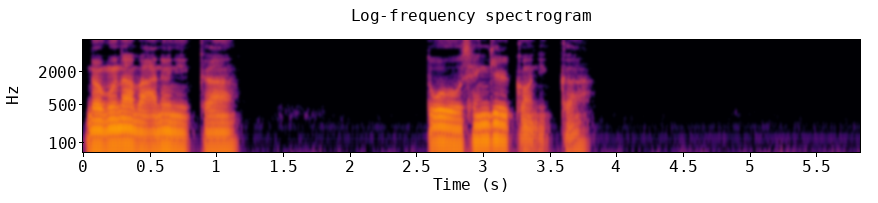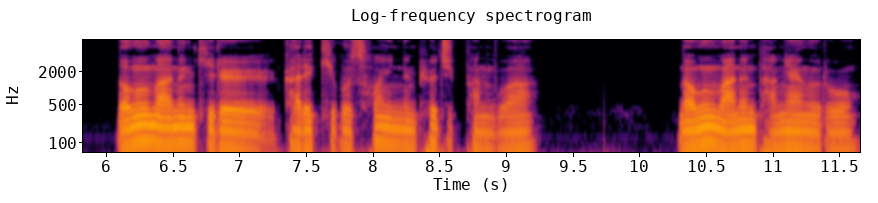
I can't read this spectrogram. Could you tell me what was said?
너무나 많으니까 또 생길 거니까. 너무 많은 길을 가리키고 서 있는 표지판과 너무 많은 방향으로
